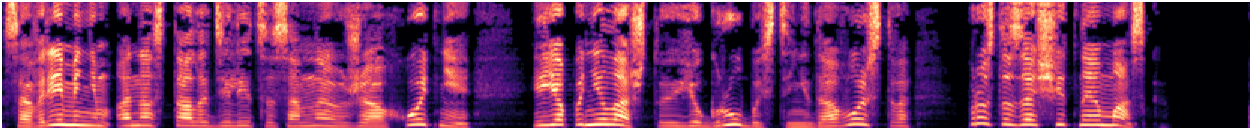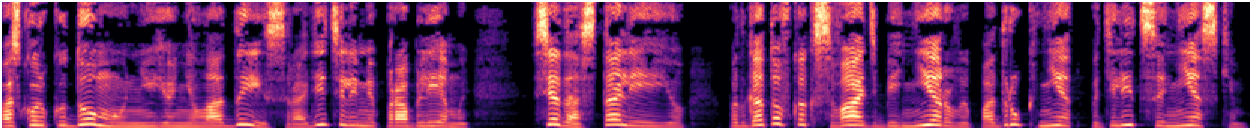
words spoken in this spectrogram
Со временем она стала делиться со мной уже охотнее, и я поняла, что ее грубость и недовольство — просто защитная маска. Поскольку дома у нее не лады и с родителями проблемы, все достали ее, подготовка к свадьбе, нервы, подруг нет, поделиться не с кем.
